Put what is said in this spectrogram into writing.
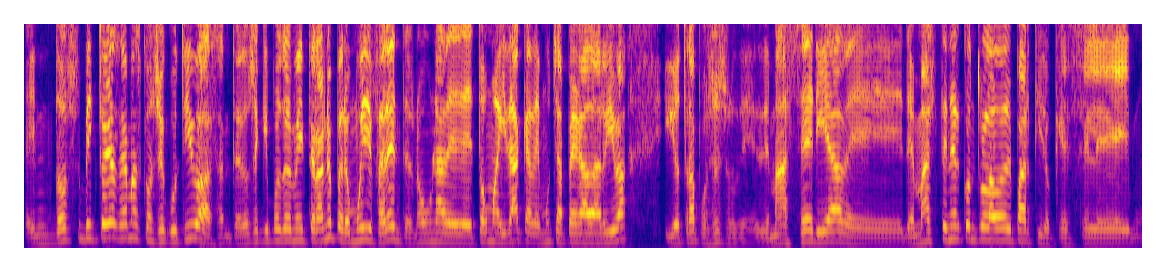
En dos victorias además consecutivas ante dos equipos del Mediterráneo, pero muy diferentes, ¿no? Una de, toma y daca, de mucha pegada arriba, y otra, pues eso, de, más seria, de, más tener controlado el partido, que se le,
